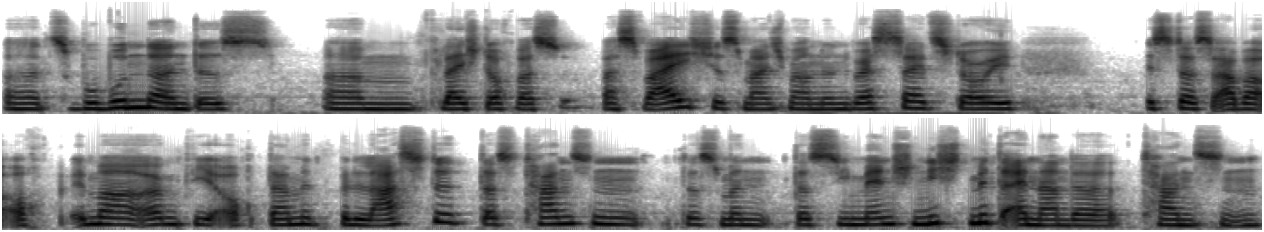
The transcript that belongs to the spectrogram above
äh, zu bewundern ist, ähm, vielleicht auch was, was Weiches manchmal. Und in West Side Story ist das aber auch immer irgendwie auch damit belastet, dass Tanzen, dass man, dass die Menschen nicht miteinander tanzen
